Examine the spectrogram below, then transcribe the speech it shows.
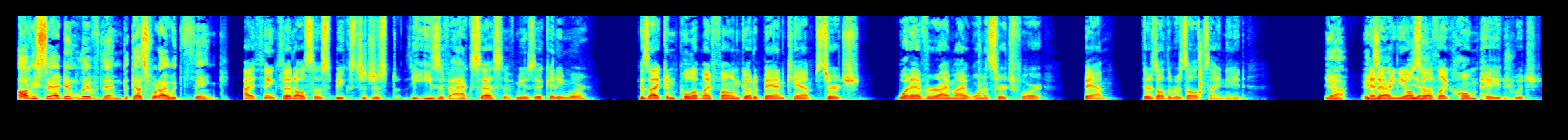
Obviously, I didn't live then, but that's what I would think. I think that also speaks to just the ease of access of music anymore. Because I can pull up my phone, go to Bandcamp, search whatever I might want to search for. Bam, there's all the results I need. Yeah, exactly. And I mean, you also yeah. have like homepage, which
